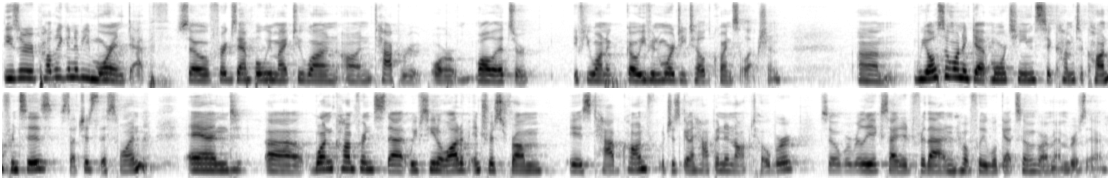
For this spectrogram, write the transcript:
These are probably going to be more in depth. So for example, we might do one on Taproot or wallets or if you want to go even more detailed, coin selection. Um, we also want to get more teens to come to conferences, such as this one. And uh, one conference that we've seen a lot of interest from is TabConf, which is going to happen in October. So we're really excited for that, and hopefully we'll get some of our members there.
